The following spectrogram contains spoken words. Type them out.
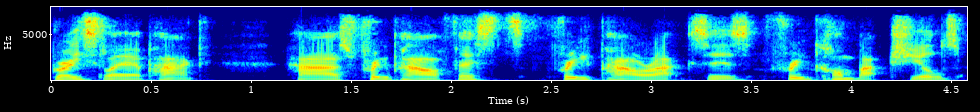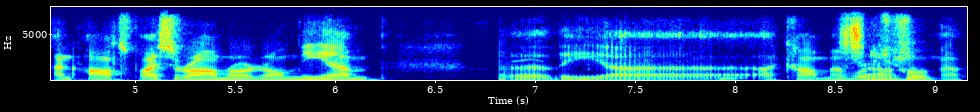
grace layer pack has three power fists, three power axes, three combat shields, and artificer armor on the um uh, the uh I can't remember what it's Sergeant. called now.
